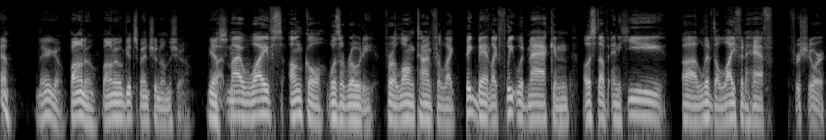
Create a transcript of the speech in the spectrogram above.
yeah, there you go. Bono, Bono gets mentioned on the show. Yes. My, my wife's uncle was a roadie for a long time for like big band like Fleetwood Mac and all this stuff, and he uh, lived a life and a half for sure.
